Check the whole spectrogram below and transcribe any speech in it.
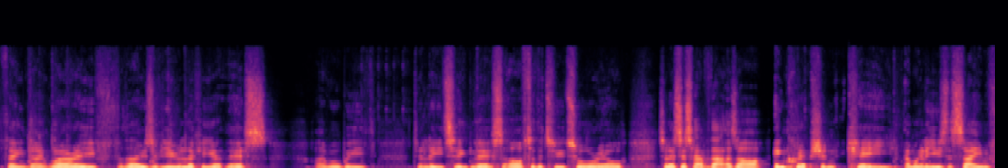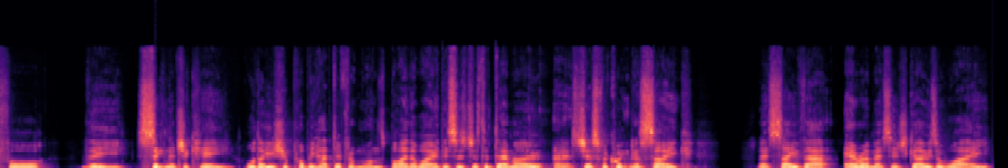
thing. Don't worry for those of you looking at this, I will be deleting this after the tutorial. So let's just have that as our encryption key and we're going to use the same for the signature key, although you should probably have different ones by the way. This is just a demo and it's just for quickness sake. Let's save that. Error message goes away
